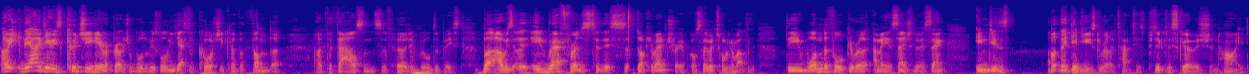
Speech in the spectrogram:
I mean, the idea is, could you hear approaching wildebeest? Well, yes, of course you could. The thunder of the thousands of herded wildebeest. But I was in reference to this documentary. Of course, they were talking about the, the wonderful guerrilla. I mean, essentially, they were saying Indians, but they did use guerrilla tactics, particularly skirmish and hide.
